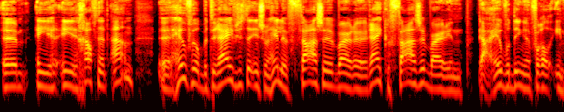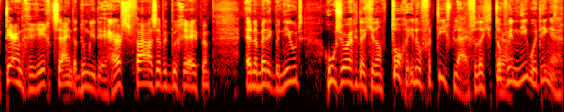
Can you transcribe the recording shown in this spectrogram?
Ehm, en, je, en je gaf net aan, eh, heel veel bedrijven zitten in zo'n hele fase, waar, eh, rijke fase. Waarin ja, heel veel dingen vooral intern gericht zijn. Dat noem je de herfstfase, heb ik begrepen. En dan ben ik benieuwd, hoe zorg je dat je dan toch innovatief blijft? Zodat je toch Ja. weer nieuwe dingen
